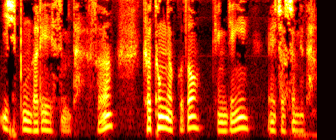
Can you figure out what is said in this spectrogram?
20분 거리에 있습니다. 그래서 교통력도 굉장히 예, 좋습니다.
